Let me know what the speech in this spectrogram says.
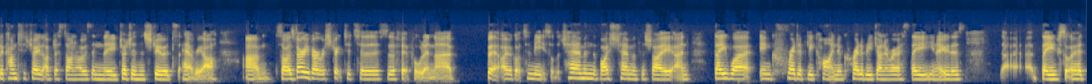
the county show that I've just done, I was in the judges and stewards area. Um, so I was very, very restricted to, the fitfall in there. But I got to meet sort of the chairman, the vice chairman of the show, and they were incredibly kind, incredibly generous. They, you know, there's uh, they sort of had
